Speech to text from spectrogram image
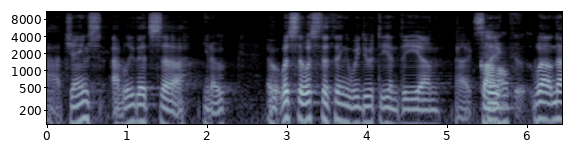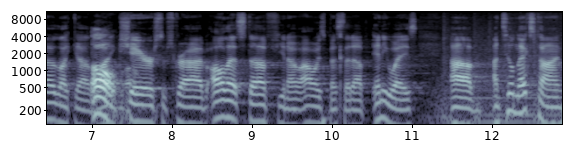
uh, James, I believe that's uh, you know, what's the what's the thing that we do at the end? The um, uh, Sign click- off? Well, no, like uh, Oh, like, share, subscribe, all that stuff. You know, I always mess that up. Anyways, um, until next time,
